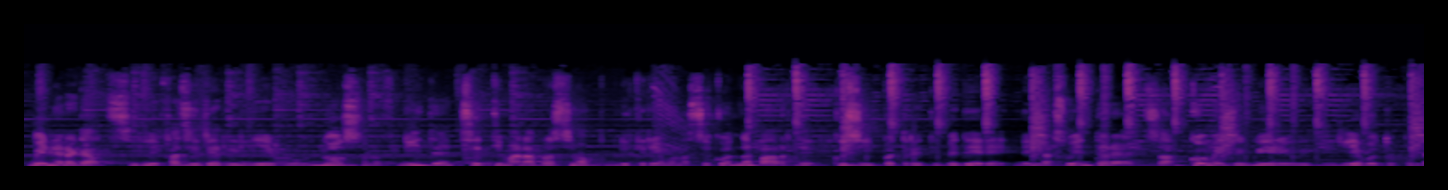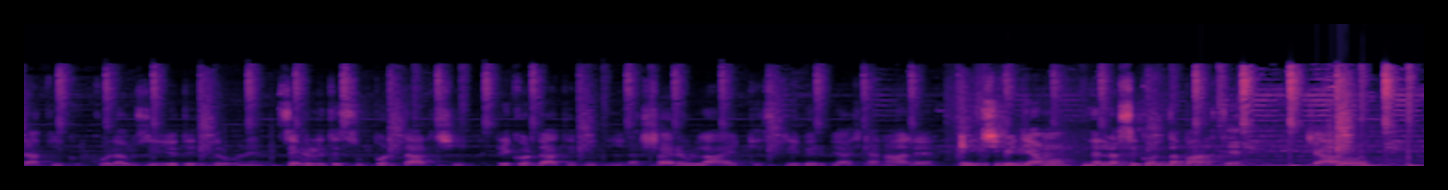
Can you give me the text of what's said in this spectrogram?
Bene ragazzi, le fasi del rilievo non sono finite, settimana prossima pubblicheremo la seconda parte così potrete vedere nella sua interezza come eseguire il rilievo topografico con l'ausilio del drone. Se volete supportarci ricordatevi di lasciare un like e iscrivervi al canale e ci vediamo nella seconda parte. Ciao!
